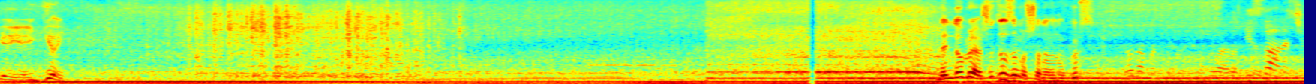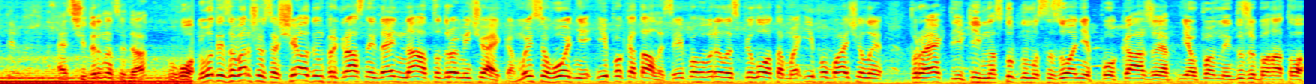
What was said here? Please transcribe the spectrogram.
Яй-яй-яй. День добрий, а що це за машина? Ви не в курсі? Nissan S14. С-14, да? Ого. Ну от і завершився ще один прекрасний день на автодромі Чайка. Ми сьогодні і покаталися, і поговорили з пілотами, і побачили проект, який в наступному сезоні покаже, я впевнений, дуже багато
